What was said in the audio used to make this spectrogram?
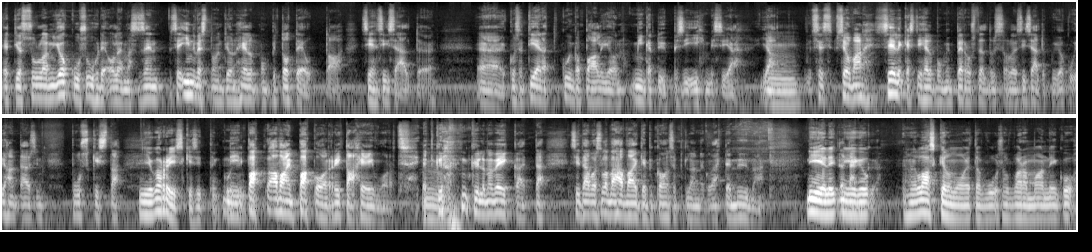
Että jos sulla on joku suhde olemassa, sen, se investointi on helpompi toteuttaa siihen sisältöön, kun sä tiedät kuinka paljon, minkä tyyppisiä ihmisiä. Ja mm. se, se on vaan selkeästi helpommin perusteltavissa oleva sisältö kuin joku ihan täysin puskista. Niin, joka riski sitten kuitenkin. Niin, pak, avainpakoon Rita Hayward. Mm. Et kyllä, kyllä mä veikkaan, että sitä voisi olla vähän vaikeampi konseptilanne, kun lähtee myymään. Niin, eli niin, laskelmoitavuus on varmaan niin kuin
